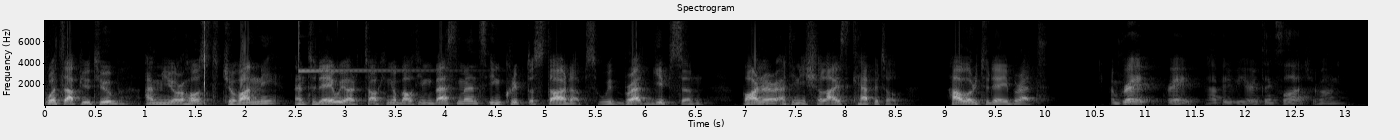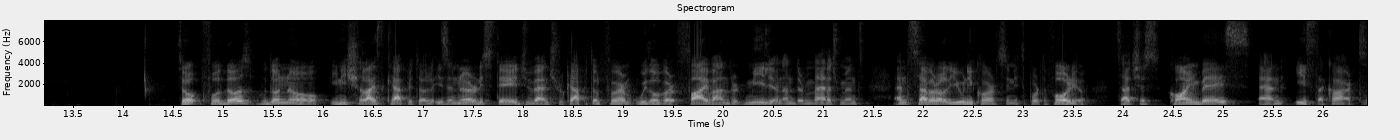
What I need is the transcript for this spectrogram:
What's up YouTube? I'm your host Giovanni and today we are talking about investments in crypto startups with Brett Gibson, partner at Initialized Capital. How are you today, Brett? I'm great, great. Happy to be here. Thanks a lot, Giovanni. So for those who don't know, Initialized Capital is an early stage venture capital firm with over 500 million under management and several unicorns in its portfolio, such as Coinbase and Instacart.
